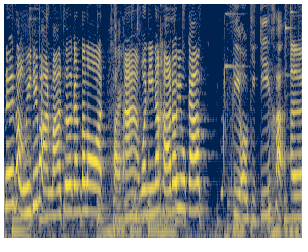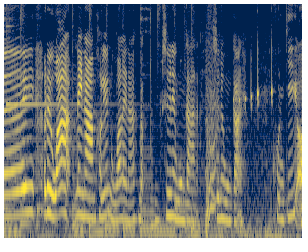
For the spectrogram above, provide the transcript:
เนื่องจากวีคที่ผ่านมาเจอกันตลอดใช่ค่ะ อ่าวันนี้นะคะเราอยู่กับ ซีโอกิกกี้ค่ะ เอ้ยหรือว่าในนามเขาเรียกหนูว่าอะไรนะ แบบชื่อในวงการอะชื่อในวงการ คุณกี้เหรอ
